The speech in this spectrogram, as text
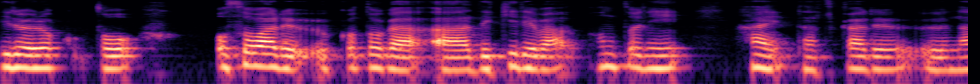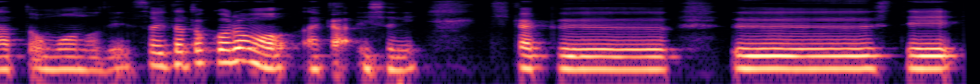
いろいろと教わることができれば、本当にはい、助かるなと思うので、そういったところもなんか一緒に企画して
